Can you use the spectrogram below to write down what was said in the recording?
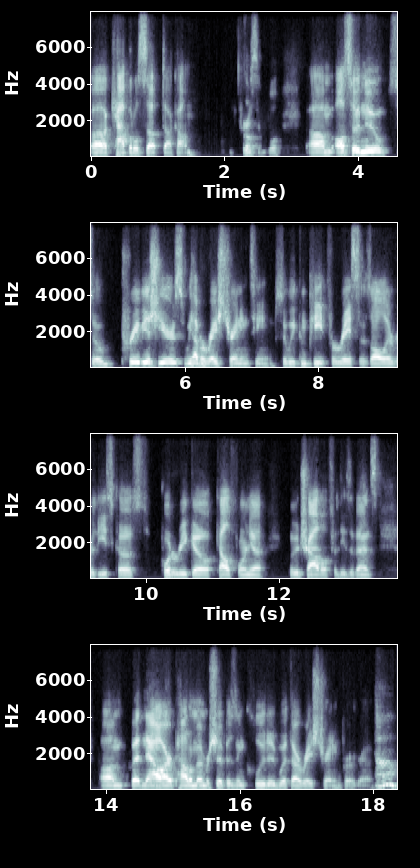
uh, capitalsup.com. Very cool. simple. Um, also new, so previous years, we have a race training team. So we compete for races all over the East Coast, Puerto Rico, California. We would travel for these events. Um, but now our paddle membership is included with our race training program. Oh.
